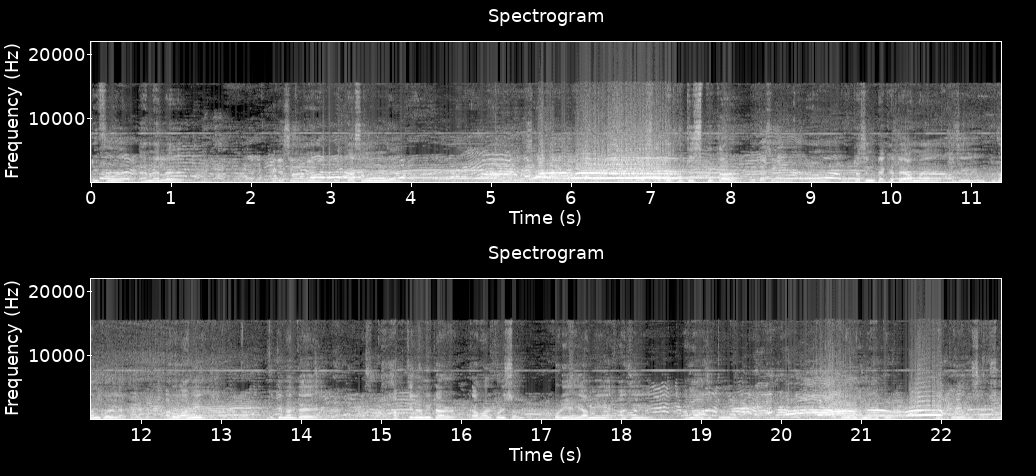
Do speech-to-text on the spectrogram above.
ডিফুৰ এম এল এ বিদ্যা সিং আৰু ডেপুটি স্পীকাৰ ৰীতা সিং তেখেতে আমি আজি উদ্বোধন কৰিলে। আৰু আমি ইতিমধ্যে সাত কিলোমিটাৰ কাভাৰ কৰিছোঁ। কৰি আহি আমি আজি আমাৰ যিটো আমি সেইটো শেষ কৰিব বিচাৰিছোঁ।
